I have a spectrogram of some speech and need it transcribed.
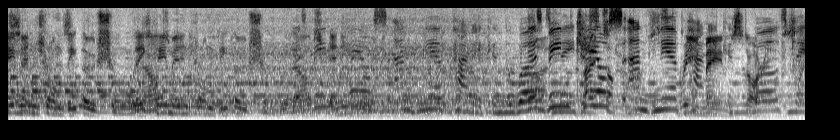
came in from the ocean. They came in from the ocean without There's been any. chaos and near panic in the world's There's been chaos and near panic in the stories. world's ma-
